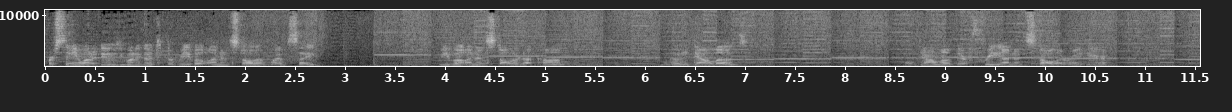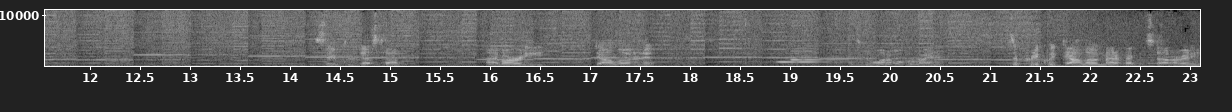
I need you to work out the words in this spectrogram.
First thing you want to do is you want to go to the Revo Uninstaller website, revouninstaller.com. We'll go to downloads. We'll download their free uninstaller right here. Save it to the desktop. I've already downloaded it going to want to override it. It's a pretty quick download. Matter of fact, it's done already.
